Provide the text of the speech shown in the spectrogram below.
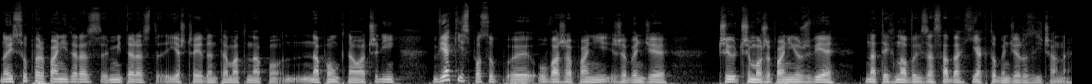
No i super pani teraz mi teraz jeszcze jeden temat napo- napomknęła, czyli w jaki sposób y, uważa pani, że będzie, czy, czy może pani już wie na tych nowych zasadach, jak to będzie rozliczane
